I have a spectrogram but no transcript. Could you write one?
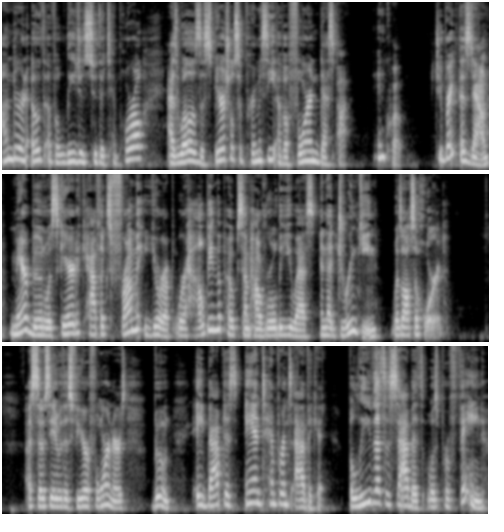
under an oath of allegiance to the temporal as well as the spiritual supremacy of a foreign despot. End quote. To break this down, Mayor Boone was scared Catholics from Europe were helping the Pope somehow rule the US and that drinking was also horrid. Associated with his fear of foreigners, Boone, a Baptist and temperance advocate, believed that the Sabbath was profaned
